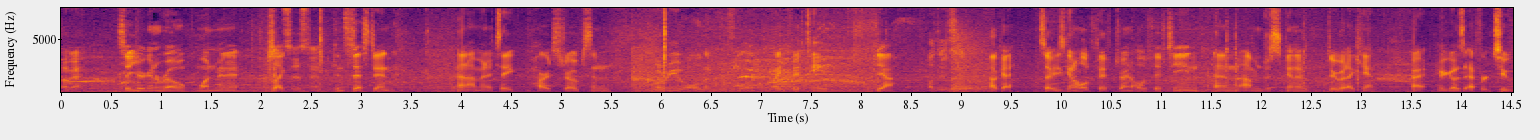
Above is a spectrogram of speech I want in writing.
Okay. So you're gonna row one minute, like Consistent. consistent, and I'm gonna take hard strokes and What were you holding before? Like 15? yeah. I'll do some. Okay. So he's gonna hold fifth, trying to hold 15, and I'm just gonna do what I can. All right. Here goes effort two.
